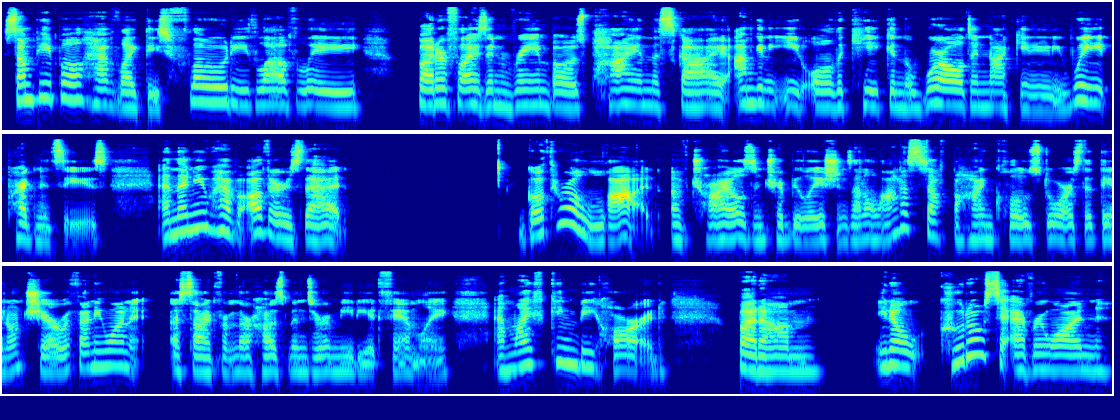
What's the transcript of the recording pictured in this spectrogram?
Some people have like these floaty, lovely, butterflies and rainbows, pie in the sky, I'm going to eat all the cake in the world and not gain any weight pregnancies. And then you have others that go through a lot of trials and tribulations and a lot of stuff behind closed doors that they don't share with anyone aside from their husbands or immediate family. And life can be hard. But um, you know, kudos to everyone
